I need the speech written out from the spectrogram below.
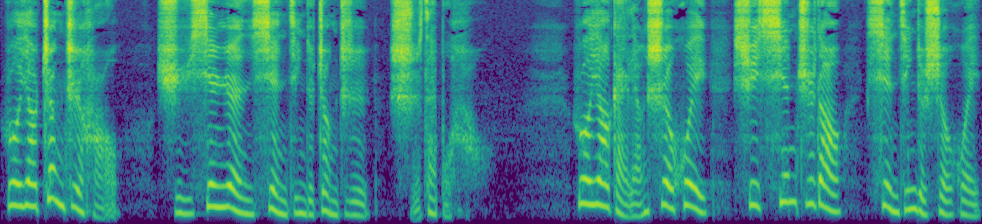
若要政治好，须先认现今的政治实在不好。若要改良社会，需先知道现今的社会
